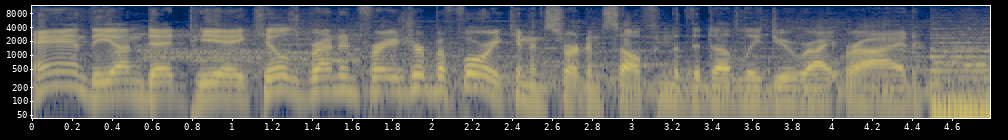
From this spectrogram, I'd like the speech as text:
And the undead PA kills Brendan Fraser before he can insert himself into the Dudley Do Right ride.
